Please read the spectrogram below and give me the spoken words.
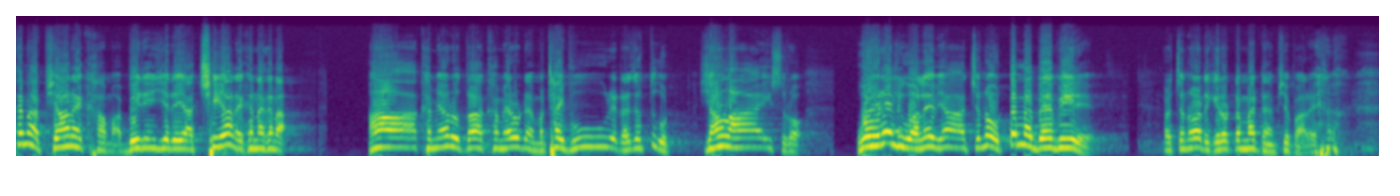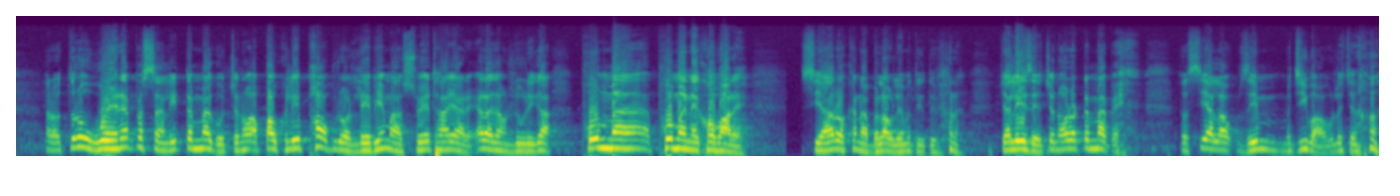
ခဏဖျားတဲ့ခါမှာအဘေရင်ရရခြေရတယ်ခဏခဏအာခမရတို့သားခမရတို့တည်းမထိုက်ဘူးတဲ့ဒါကြောင့်သူ့ကိုရောင်းလိုက်ဆိုတော့ဝယ်တဲ့လူကလည်းဗျာကျွန်တော်တမတ်ပဲပေးတယ်အဲ့တော့ကျွန်တော်ကတကယ်တော့တမတ်တန်ဖြစ်ပါတယ် အဲ့တော့သူတို့ဝယ်တဲ့ပတ်စံလေးတမတ်ကိုကျွန်တော်အပေါက်ကလေးဖောက်ပြီးတော့လေပင်းမှာဆွဲထားရတယ်အဲ့ဒါကြောင့်လူတွေကဖိုးမန်ဖိုးမန်နဲ့ခေါ်ပါတယ်ဆရာတော့ခဏဘယ်လောက်လဲမသိဘူးသူပြောတာပြ40ကျွန်တော်တော့တမတ်ပဲဆိုဆရာလောက်ဈေးမကြီးပါဘူးလို့ကျွန်တော်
